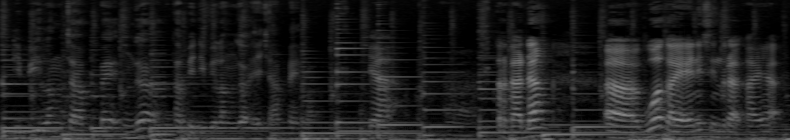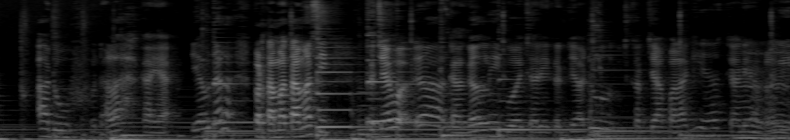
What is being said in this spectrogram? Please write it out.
Dibilang capek enggak tapi dibilang enggak ya capek. Ya terkadang uh, gua kayak ini Sindra kayak aduh udahlah kayak ya udahlah pertama-tama sih kecewa ya gagal nih gua cari kerja aduh kerja apa lagi ya cari apa lagi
